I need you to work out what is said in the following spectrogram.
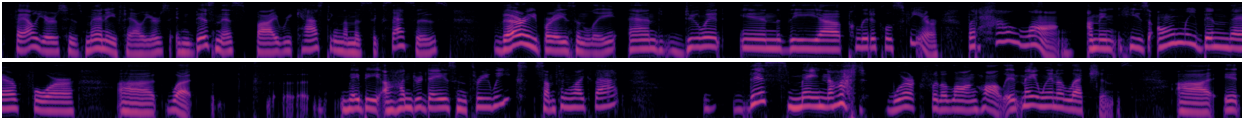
failures, his many failures in business, by recasting them as successes very brazenly and do it in the uh, political sphere. But how long? I mean, he's only been there for uh, what, th- maybe 100 days and three weeks, something like that. This may not work for the long haul. It may win elections. Uh, it,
